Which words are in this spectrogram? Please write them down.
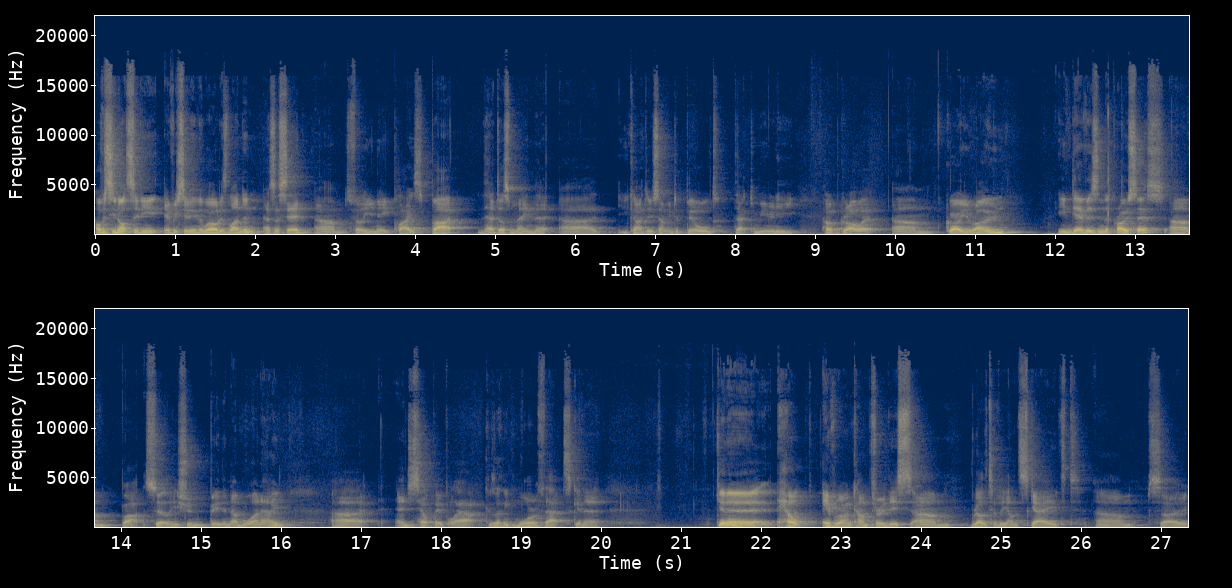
obviously, not city every city in the world is London. As I said, um, it's a fairly unique place, but that doesn't mean that uh, you can't do something to build that community, help grow it, um, grow your own endeavors in the process. Um, but certainly shouldn't be the number one aim. Uh, and just help people out because I think more of that's gonna gonna help everyone come through this um, relatively unscathed. Um, so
